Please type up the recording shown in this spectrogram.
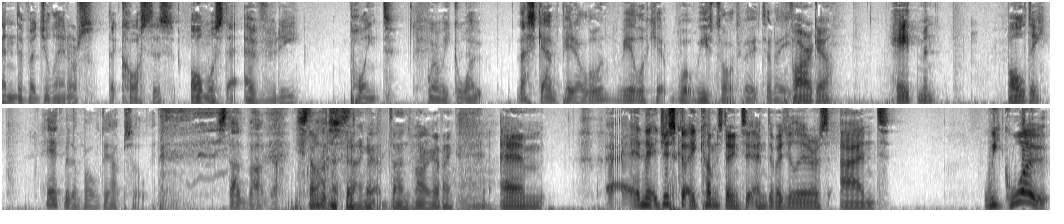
individual errors that cost us almost at every point where we go out. This campaign alone, we look at what we've talked about tonight. Varga, Hedman, Balde. Hedman and Balde, absolutely. Stan Varga. He's still got the thing at Dan Varga, I think. Um, and it just it comes down to individual errors, and we go out,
